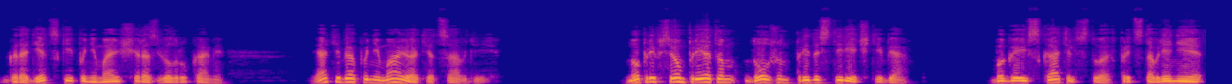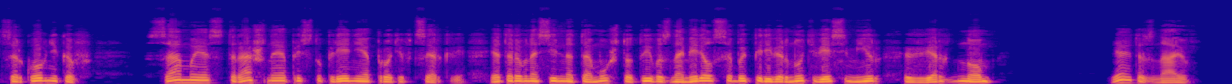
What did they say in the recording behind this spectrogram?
Городецкий, понимающе развел руками. — Я тебя понимаю, отец Авдий. Но при всем при этом должен предостеречь тебя. Богоискательство в представлении церковников — Самое страшное преступление против церкви — это равносильно тому, что ты вознамерился бы перевернуть весь мир вверх дном. — Я это знаю, —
